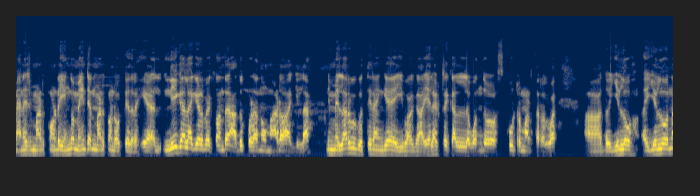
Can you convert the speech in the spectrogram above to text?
ಮ್ಯಾನೇಜ್ ಮಾಡ್ಕೊಂಡು, ಹೆಂಗೋ ಮೇಂಟೈನ್ ಮಾಡ್ಕೊಂಡು ಹೋಗ್ತಿದ್ರೆ ಲೀಗಲ್ ಆಗಿ ಹೇಳ್ಬೇಕು ಅಂದ್ರೆ ಅದು ಕೂಡ ನಾವು ಮಾಡೋ ಹಾಗಿಲ್ಲ. ನಿಮ್ಮೆಲ್ಲರಿಗೂ ಗೊತ್ತಿರಂಗೆ ಇವಾಗ ಎಲೆಕ್ಟ್ರಿಕಲ್ ಒಂದು ಸ್ಕೂಟರ್ ಮಾಡ್ತಾರಲ್ವಾ ಅದು ಎಲ್ಲೋ ಎಲ್ಲೋನ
